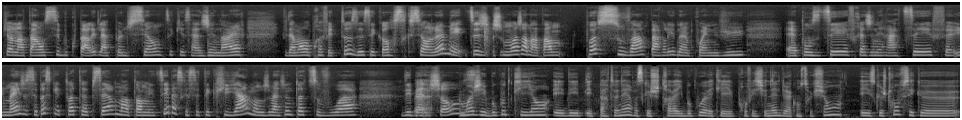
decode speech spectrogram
Puis on entend aussi beaucoup parler de la pollution que ça génère. Évidemment, on profite tous de ces constructions-là, mais moi, j'en entends pas souvent parler d'un point de vue euh, positif, régénératif, euh, humain. Je sais pas ce que toi, tu dans ton métier parce que c'est tes clients, donc j'imagine toi, tu vois des belles ben, choses. Moi, j'ai beaucoup de clients et, des, et de partenaires parce que je travaille beaucoup avec les professionnels de la construction. Et ce que je trouve, c'est que,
